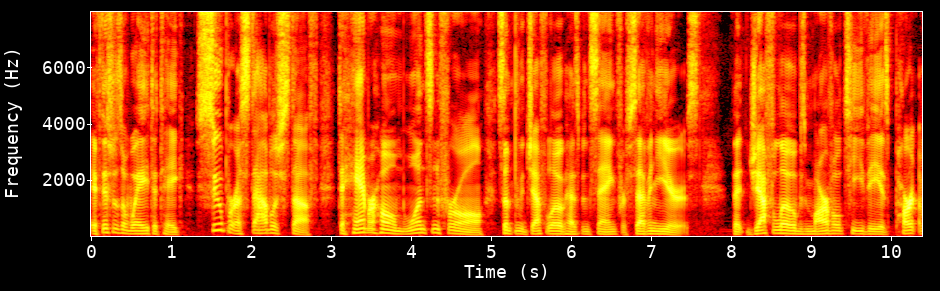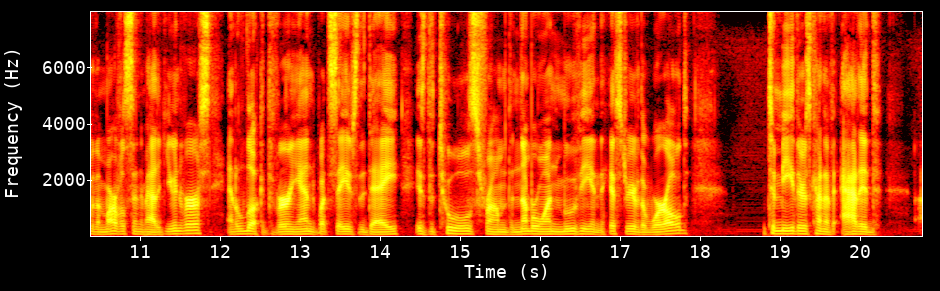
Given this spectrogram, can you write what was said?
if this was a way to take super established stuff to hammer home once and for all something that Jeph Loeb has been saying for seven years, that Jeph Loeb's Marvel TV is part of the Marvel Cinematic Universe, and look at the very end, what saves the day is the tools from the number one movie in the history of the world. To me, there's kind of added uh,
